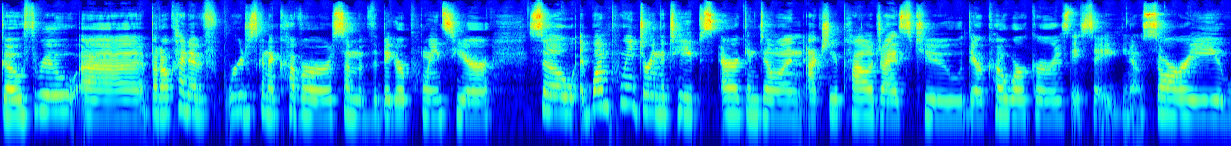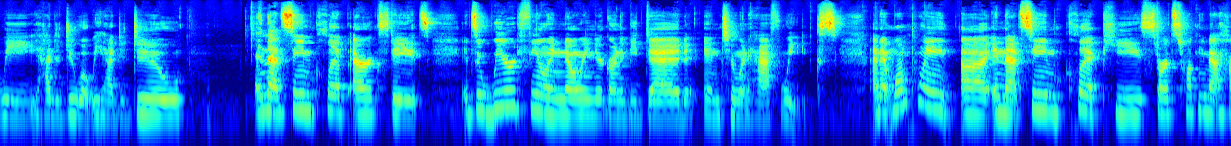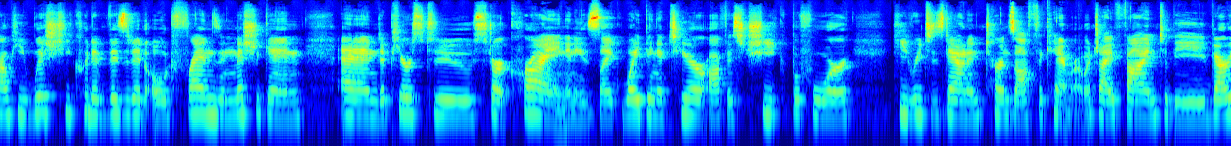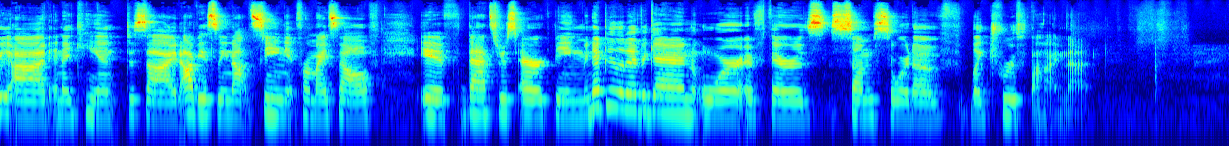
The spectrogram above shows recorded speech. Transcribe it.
go through. Uh, but I'll kind of, we're just going to cover some of the bigger points here. So at one point during the tapes, Eric and Dylan actually apologized to their coworkers. They say, you know, sorry, we had to do what we had to do. In that same clip, Eric states, It's a weird feeling knowing you're going to be dead in two and a half weeks. And at one point uh, in that same clip, he starts talking about how he wished he could have visited old friends in Michigan and appears to start crying. And he's like wiping a tear off his cheek before he reaches down and turns off the camera, which I find to be very odd, and I can't decide, obviously, not seeing it for myself, if that's just Eric being manipulative again or if there's some sort of like truth behind that.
